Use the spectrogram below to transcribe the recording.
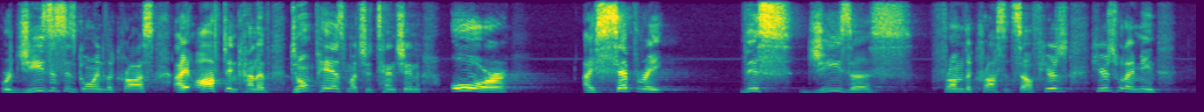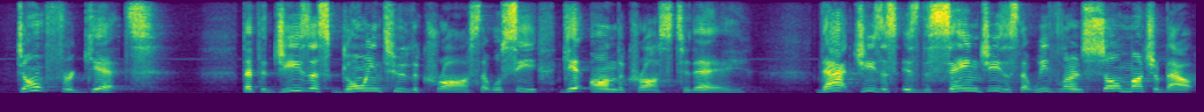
where Jesus is going to the cross, I often kind of don't pay as much attention or I separate this Jesus from the cross itself. Here's, here's what I mean don't forget that the Jesus going to the cross that we'll see get on the cross today. That Jesus is the same Jesus that we've learned so much about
